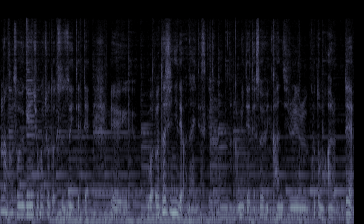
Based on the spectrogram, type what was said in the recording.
なんかそういう現象がちょっと続いてて、えー、私にではないんですけどもなんか見ててそういうふうに感じることもあるので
